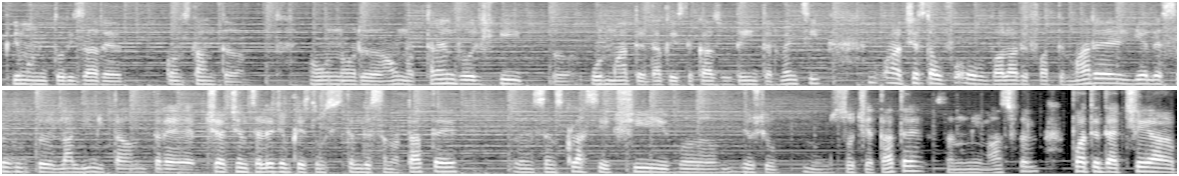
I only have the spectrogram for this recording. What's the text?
prin monitorizare constantă a unor, a unor trenduri și uh, urmate, dacă este cazul, de intervenții. Acestea au o valoare foarte mare, ele sunt la limita între ceea ce înțelegem că este un sistem de sănătate, în sens clasic, și, uh, eu știu, societate, să numim astfel. Poate de aceea,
